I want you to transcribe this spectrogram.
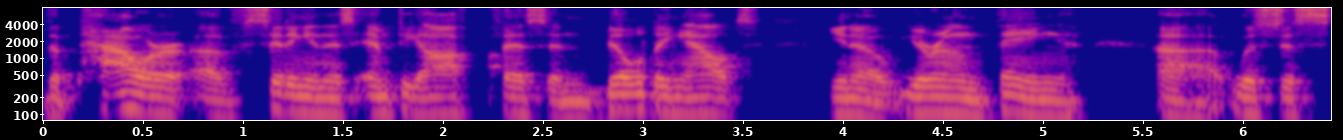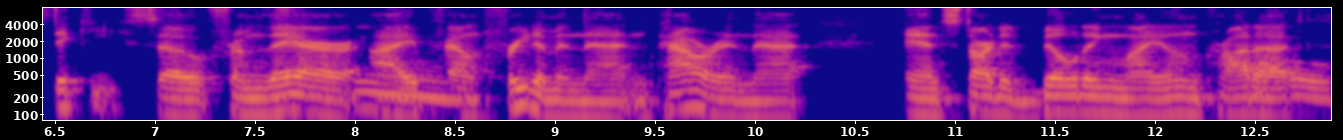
the power of sitting in this empty office and building out you know your own thing uh, was just sticky. So from there mm. i found freedom in that and power in that and started building my own product oh.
